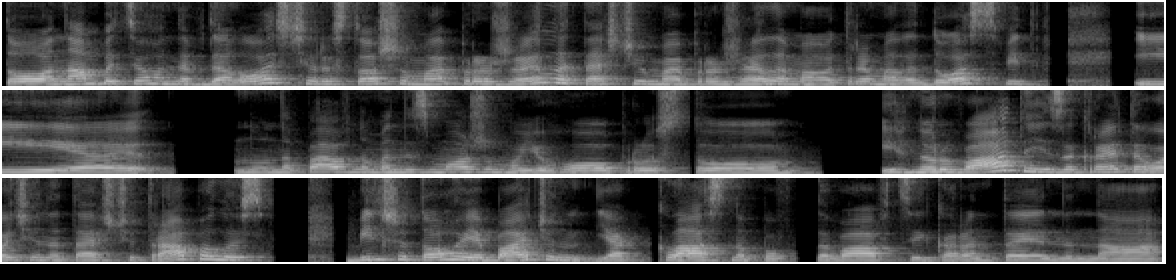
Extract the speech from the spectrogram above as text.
то нам би цього не вдалося через те, що ми прожили те, що ми прожили, ми отримали досвід, і е, ну, напевно, ми не зможемо його просто ігнорувати і закрити очі на те, що трапилось. Більше того, я бачу, як класно повпливав цей карантин на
